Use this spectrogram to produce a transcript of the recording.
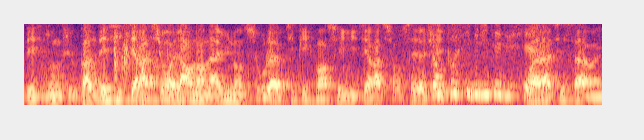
des- donc je parle des itérations et là on en a une en dessous. Là, typiquement, c'est une itération. C'est-à-dire Dans Possibilité du ciel. voilà, c'est ça, ouais.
